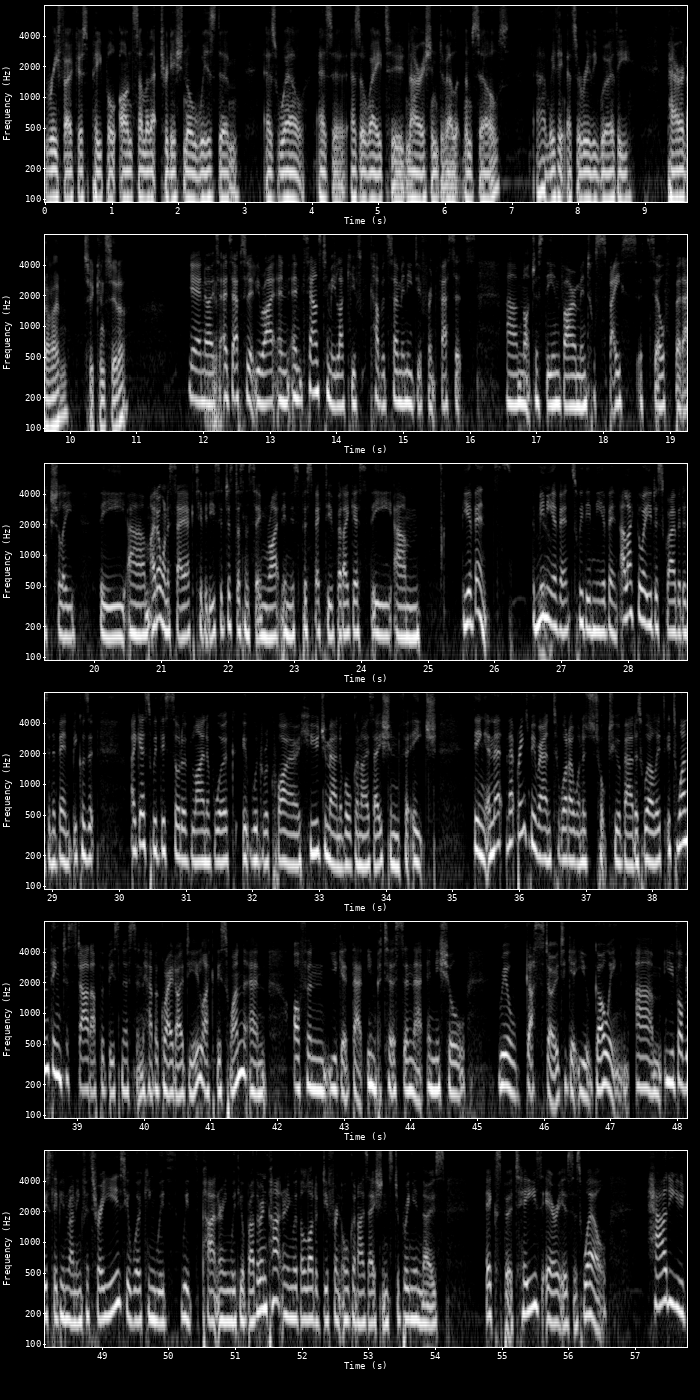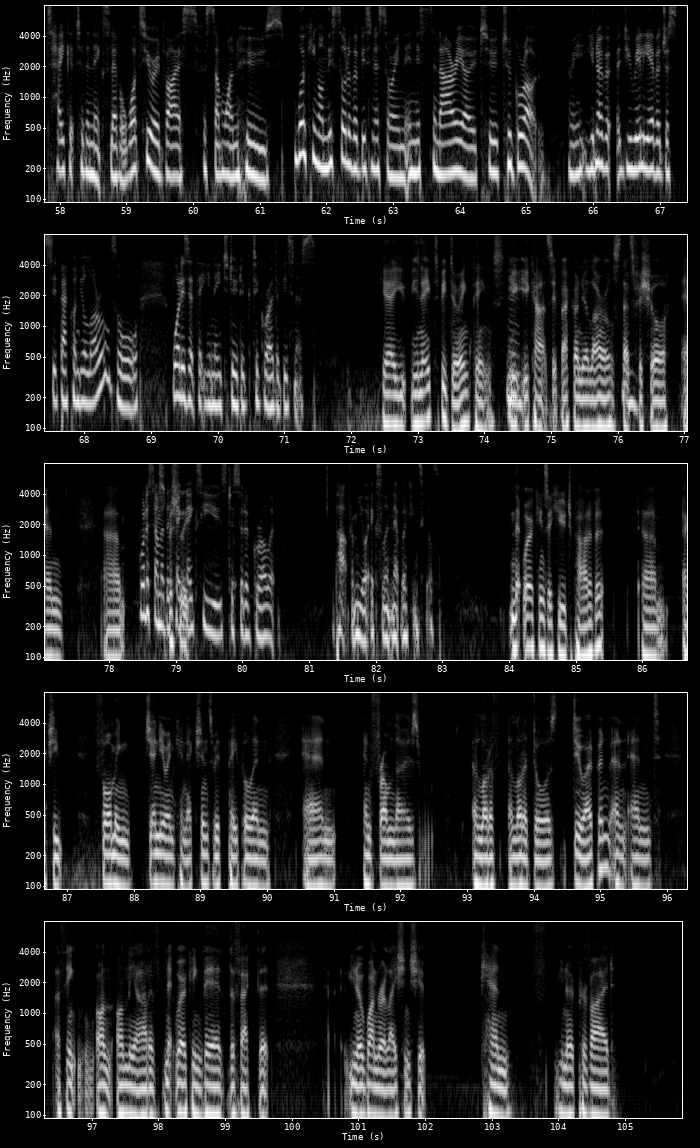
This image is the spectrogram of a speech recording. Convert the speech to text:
refocus people on some of that traditional wisdom as well as a as a way to nourish and develop themselves, um, we think that's a really worthy paradigm to consider. Yeah, no, it's, it's absolutely right. And, and it sounds to me like you've covered so many different facets, um, not just the environmental space itself, but actually the, um, I don't want to say activities, it just doesn't seem right in this perspective, but I guess the, um, the events, the mini Yeah. events within the event. I like the way you describe it as an event because it, I guess with this sort of line of work, it would require a huge amount of organisation for each thing. And that, that brings me around to what I wanted to talk to you about as well. It's, it's one thing to start up a business and have a great idea like this one, and often you get that impetus and that initial real gusto to get you going. Um, you've obviously been running for three years. You're working with, with partnering with your brother and partnering with a lot of different organisations to bring in those expertise areas as well. How do you take it to the next level? What's your advice for someone who's working on this sort of a business or in, in this scenario to, to grow? I mean, you never, do you really ever just sit back on your laurels or what is it that you need to do to, to grow the business? Yeah, you, you need to be doing things. You, Mm. you can't sit back on your laurels, that's Mm. for sure. And um, What are some of the techniques you use to sort of grow it, apart from your excellent networking skills? networking's a huge part of it. Um, actually, forming genuine connections with people and and and from those, a lot of a lot of doors do open, and and I think on on the art of networking there, the fact that you know one relationship can you know provide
